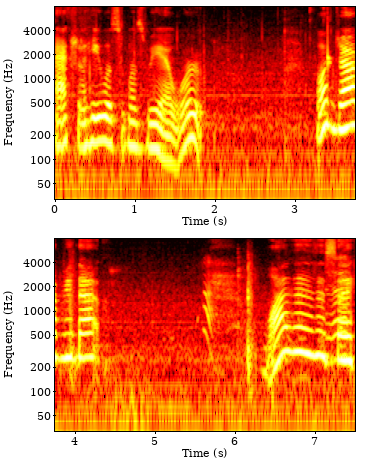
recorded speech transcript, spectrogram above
Actually, he was supposed to be at work. What job you got? Why does it say?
